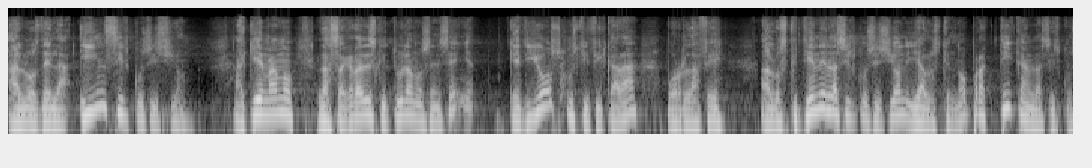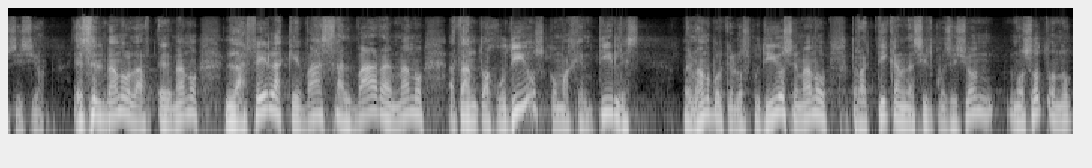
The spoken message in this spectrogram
a los de la incircuncisión. Aquí, hermano, la Sagrada Escritura nos enseña que Dios justificará por la fe a los que tienen la circuncisión y a los que no practican la circuncisión. Es hermano la, hermano, la fe la que va a salvar, hermano, a tanto a judíos como a gentiles. Hermano, porque los judíos, hermano, practican la circuncisión. Nosotros no,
